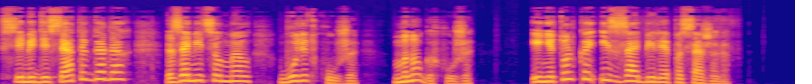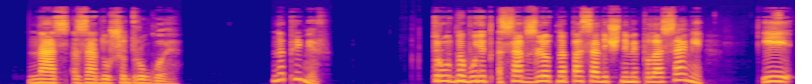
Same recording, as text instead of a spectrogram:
В семидесятых годах, — заметил Мел, — будет хуже, много хуже. И не только из-за обилия пассажиров. Нас задушит другое. Например, трудно будет со взлетно-посадочными полосами и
